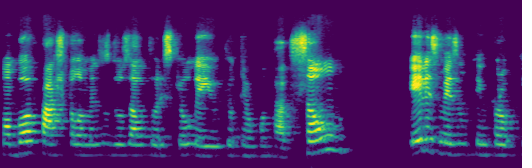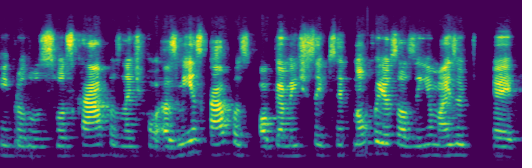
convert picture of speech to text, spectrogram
uma boa parte, pelo menos, dos autores que eu leio, que eu tenho contato, são eles mesmos quem, quem produz suas capas, né? Tipo, as minhas capas, obviamente, 100% não fui eu sozinha, mas eu, é,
